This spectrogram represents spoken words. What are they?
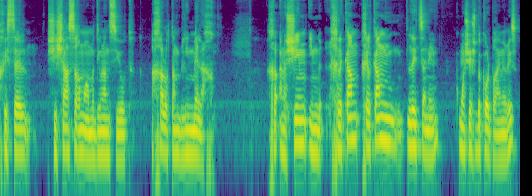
חיסל 16 מועמדים לנשיאות, אכל אותם בלי מלח. אנשים עם חלקם, חלקם ליצנים, כמו שיש בכל פריימריז,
